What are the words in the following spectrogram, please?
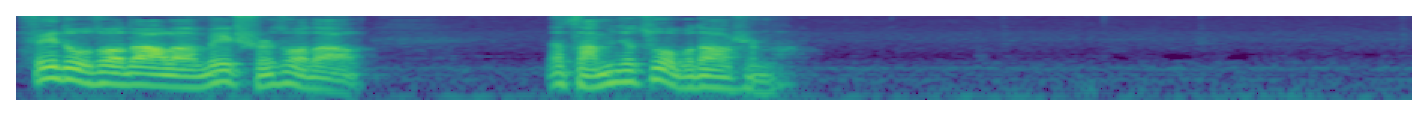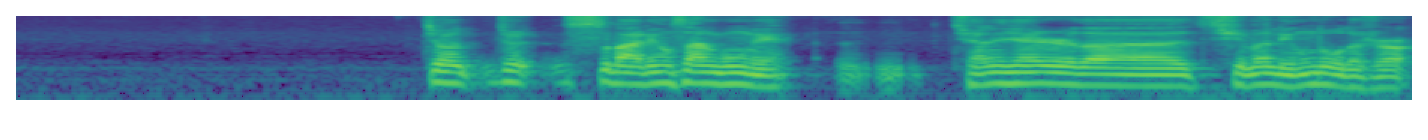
飞度做到了，威驰做到了，那咱们就做不到是吗？就就四百零三公里，前些日子气温零度的时候，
